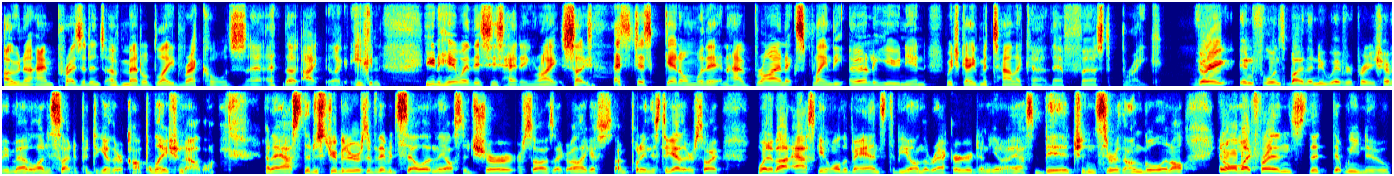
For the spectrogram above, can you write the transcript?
owner and president of Metal Blade Records. Uh, look, I, look, you can you can hear where this is heading, right? So let's just get on with it and have Brian explain the early union which gave Metallica their first break very influenced by the new wave of British heavy metal, I decided to put together a compilation album. And I asked the distributors if they would sell it, and they all said sure. So I was like, well, I guess I'm putting this together. So I went about asking all the bands to be on the record, and you know, I asked Bitch and Cirith Ungol and all, you know, all my friends that that we knew.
